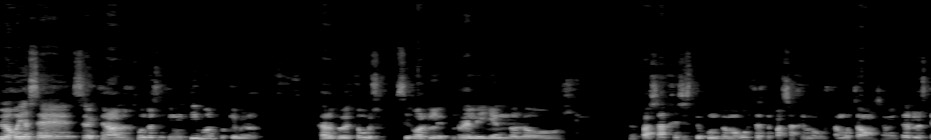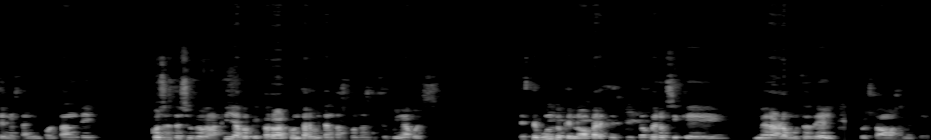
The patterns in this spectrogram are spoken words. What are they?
Luego ya se seleccionaron los puntos definitivos, porque, me, claro, todo esto pues, sigo releyendo los pasajes, este punto me gusta, este pasaje me gusta mucho, vamos a meterlo, este no es tan importante, cosas de su biografía, porque claro, al contarme tantas cosas, dije, pues, pues este punto que no aparece escrito, pero sí que me han hablado mucho de él, pues lo vamos a meter.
